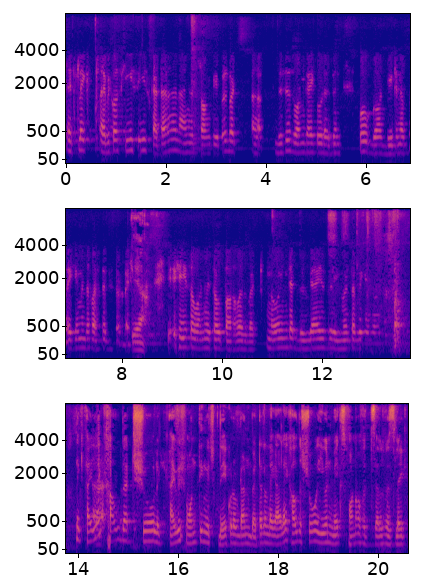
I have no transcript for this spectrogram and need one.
it's like uh, because he sees Katara and I'm the strong people, but uh, this is one guy who doesn't, who got beaten up by him in the first episode. Right? yeah. He's the one without powers, but knowing that this guy is the inventor became Like I like how that show like I wish one thing which they could have done better and like I like how the show even makes fun of itself is like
